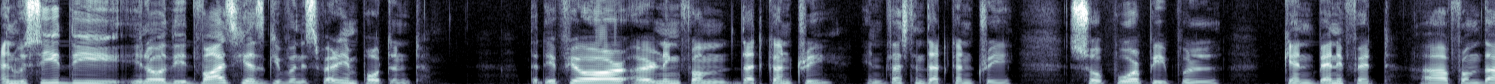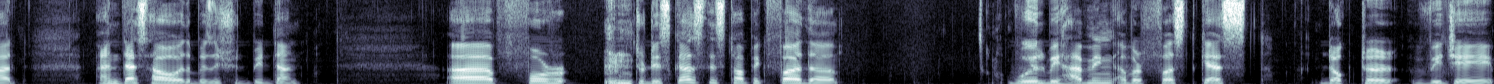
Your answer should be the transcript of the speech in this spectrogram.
And we see the you know the advice he has given is very important. That if you are earning from that country, invest in that country, so poor people can benefit uh, from that, and that's how the business should be done. Uh, for to discuss this topic further, we will be having our first guest, Dr. Vijay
